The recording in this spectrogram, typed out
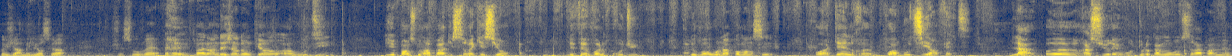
que j'améliore cela. Je suis ouvert. Parlant des gens donc, qui ont à vous dire, je pense pour ma part qu'il serait question de faire voir le produit, de voir où on a commencé pour atteindre, pour aboutir en fait. Là, euh, rassurez-vous, tout le Cameroun ne sera pas même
